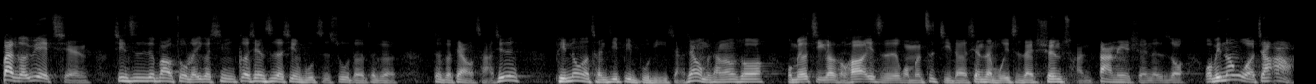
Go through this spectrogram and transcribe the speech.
半个月前，《金丝日报》做了一个幸各县市的幸福指数的这个这个调查，其实屏东的成绩并不理想。像我们常常说，我们有几个口号，一直我们自己的县政府一直在宣传，大内宣的是说，我屏东我骄傲。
